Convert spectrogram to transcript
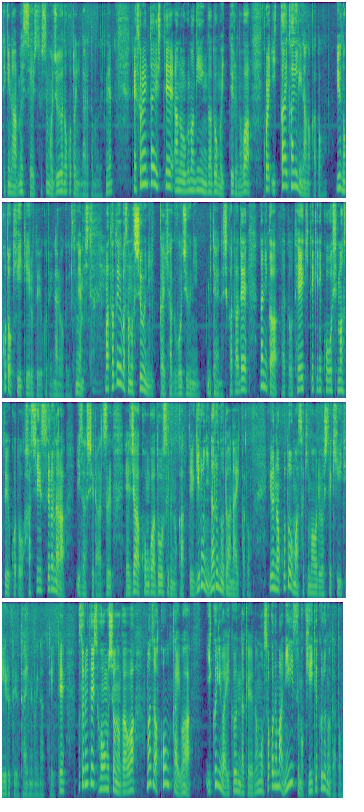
的なメッセージとしても重要なことになると思うんですね。でそれに対して、あの小熊議員がどうも言っているのは、これ1回限りなのかというようなことを聞いているということになるわけですね。ねまあ、例えばその週に1回150人みたいな仕方で、何かと定期的にこうしますということを発信するならいざ知らず、えじゃあ今後はどうするのかっていう議論になるのではないかというようなことをまあ先回りをして聞いているというタイミングになっていて、それに対して法務省の側は、まずは今回はは行くには行くんだけれども、そこでまあニーズも聞いてくるのだと。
